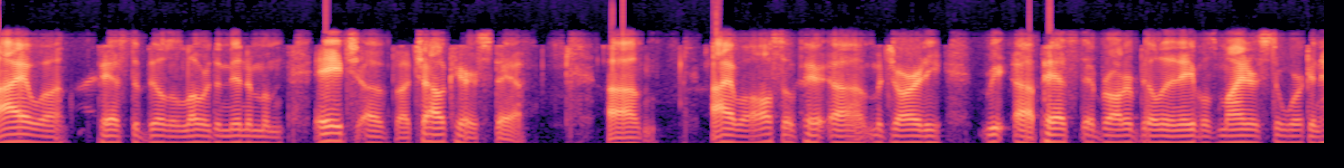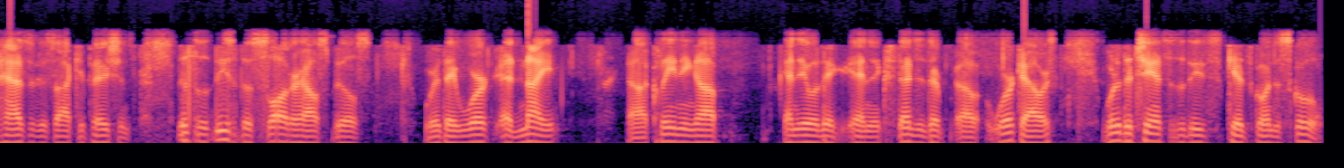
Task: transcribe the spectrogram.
Iowa passed a bill to lower the minimum age of uh, child care staff. Um, Iowa also pa- uh, majority re- uh, passed a broader bill that enables minors to work in hazardous occupations. This is, these are the slaughterhouse bills, where they work at night uh, cleaning up, and you know they and extended their uh, work hours. What are the chances of these kids going to school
